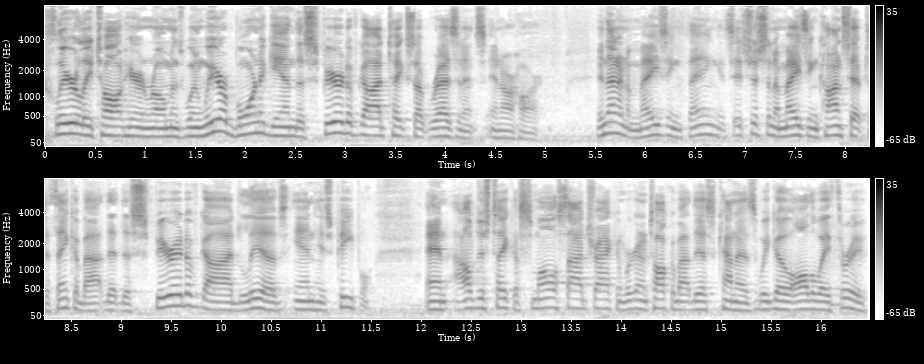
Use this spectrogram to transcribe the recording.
clearly taught here in Romans. When we are born again, the Spirit of God takes up residence in our heart. Isn't that an amazing thing? It's, it's just an amazing concept to think about that the Spirit of God lives in His people. And I'll just take a small sidetrack, and we're going to talk about this kind of as we go all the way through.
